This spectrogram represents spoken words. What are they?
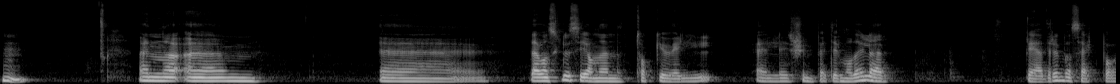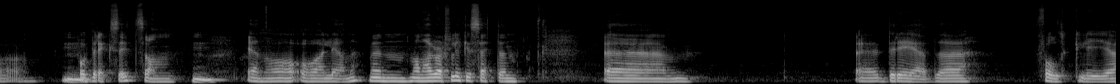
Mm. Men eh, eh, det er vanskelig å si om en Tocqueville- eller Schumpeter-modell er bedre basert på, mm. på brexit sånn mm. ene og, og, alene. Men man har i hvert fall ikke sett den eh, eh brede, folkelige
